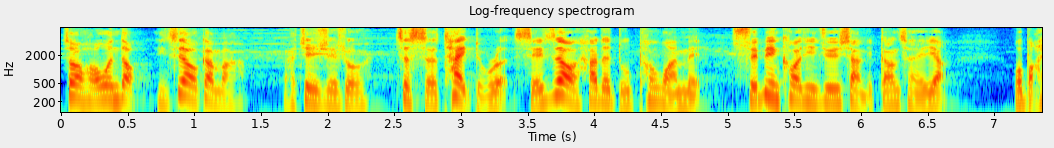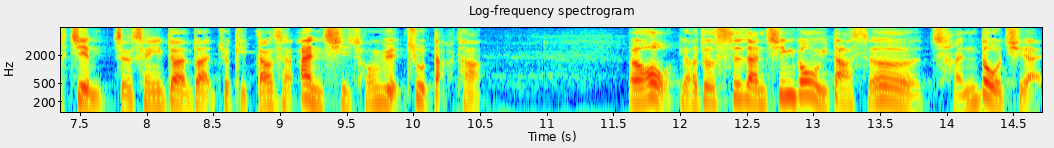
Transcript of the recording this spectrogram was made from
赵华问道：“你这要干嘛？”姚建轩说：“这蛇太毒了，谁知道它的毒喷完没？随便靠近就会像你刚才一样。我把剑折成一段段，就可以当成暗器，从远处打它。”而后姚就施展轻功与大蛇缠斗起来，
